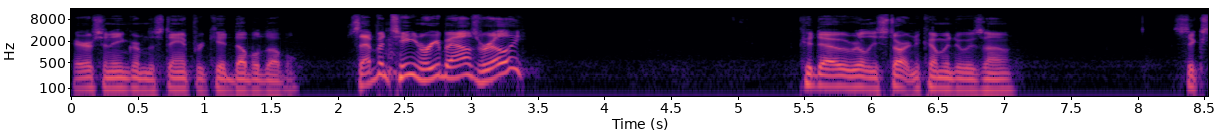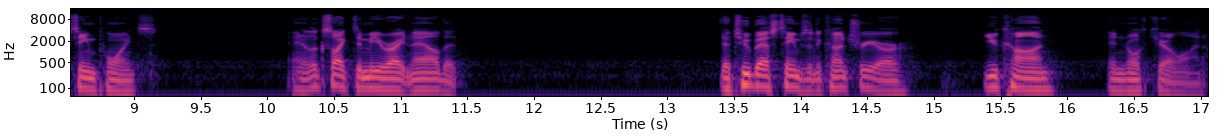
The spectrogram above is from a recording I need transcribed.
Harrison Ingram, the Stanford kid, double double. 17 rebounds, really? Cadeau really starting to come into his own. 16 points. And it looks like to me right now that the two best teams in the country are UConn and North Carolina.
